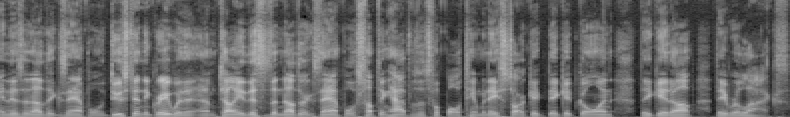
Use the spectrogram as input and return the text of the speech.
And there's another example. Deuce didn't agree with it, and I'm telling you, this is another example. If something happens with this football team when they start get they get going, they get up, they relax,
